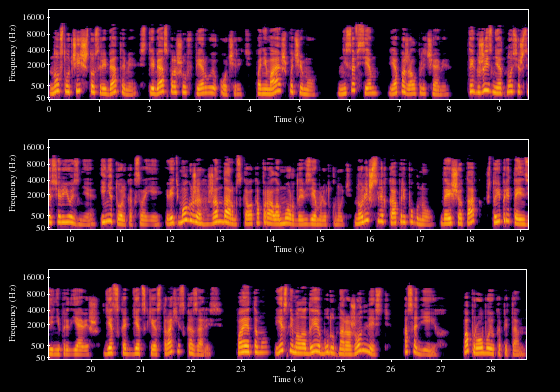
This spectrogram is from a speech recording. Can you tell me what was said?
но случись что с ребятами, с тебя спрошу в первую очередь. Понимаешь почему? Не совсем. Я пожал плечами. Ты к жизни относишься серьезнее, и не только к своей. Ведь мог же жандармского капрала мордой в землю ткнуть, но лишь слегка припугнул. Да еще так, что и претензий не предъявишь. Детско-детские страхи сказались. Поэтому, если молодые будут на рожон лезть, осади их. Попробую, капитан.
